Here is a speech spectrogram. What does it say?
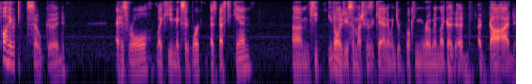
Paul Heyman, is so good at his role. Like he makes it work as best he can. Um, he he'd only do so much because again, when you're booking Roman like a a, a god,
